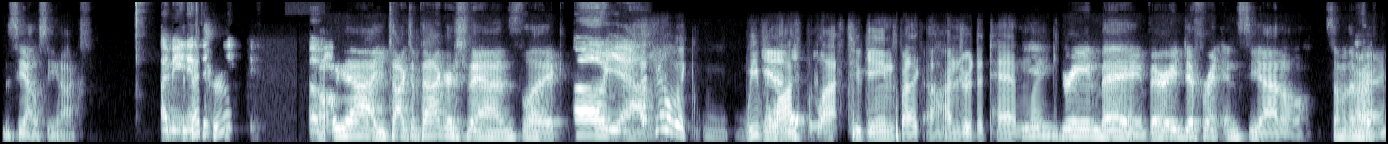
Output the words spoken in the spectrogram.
The Seattle Seahawks. I mean, Is if that true? Oh, Oh yeah, you talk to Packers fans like oh yeah. I feel like we've Yeah, lost the last two games by like 100 to 10. Like, Green Bay, very different in Seattle. Some of them are right.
